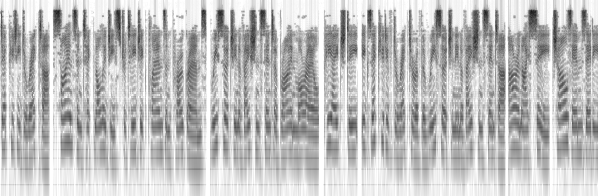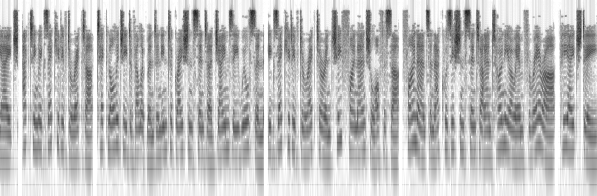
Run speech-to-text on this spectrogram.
Deputy Director, Science and Technology Strategic Plans and Programs, Research Innovation Center Bryan Morreale, Ph.D., Executive Director of the Research and Innovation Center Charles M. Zeh, Acting Executive Director, Technology Development and Integration Center James E. Wilson, Executive Director and Chief Financial Officer, Finance and Acquisition Center Antonio M. Ferreira, Ph.D.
